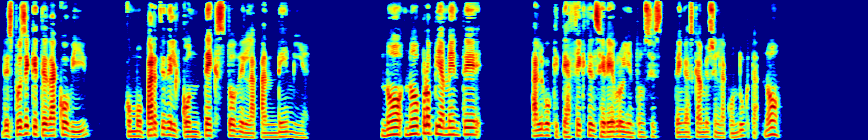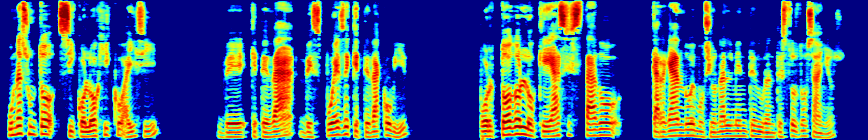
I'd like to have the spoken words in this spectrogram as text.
después de que te da COVID como parte del contexto de la pandemia. No, no propiamente algo que te afecte el cerebro y entonces tengas cambios en la conducta. No. Un asunto psicológico, ahí sí, de que te da después de que te da COVID, por todo lo que has estado cargando emocionalmente durante estos dos años.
